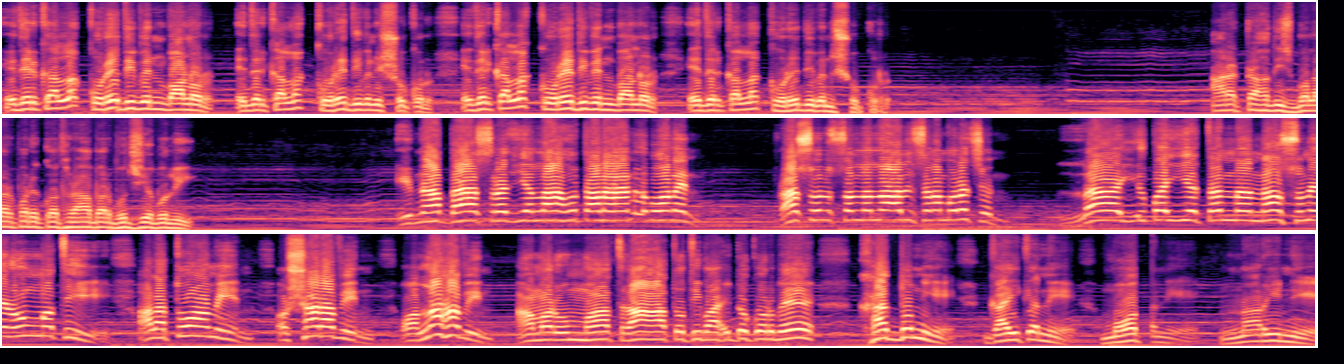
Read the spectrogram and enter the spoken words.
এদেরকে আল্লাহ করে দিবেন বানর, এদেরকে আল্লাহ করে দিবেন শুকুর, এদেরকে আল্লাহ করে দিবেন বানর, এদেরকে আল্লাহ করে দিবেন শুকুর। আর একটা হাদিস বলার পরে কথাটা আবার বুঝিয়ে বলি। ইবনে আব্বাস রাদিয়াল্লাহু তাআলা আনহু বলেন, রাসূল সাল্লাল্লাহু আলাইহি সাল্লাম বলেছেন, লা ইউবাইয়াতান্না নাসু মিন উম্মতি আলা তুআমিন ও শারাবিন ও লাহাবিন। আমার উম্মাত রাত অতিবাহিত করবে খাদ্য নিয়ে, গায়িকা নিয়ে, মদ নিয়ে, নারী নিয়ে,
